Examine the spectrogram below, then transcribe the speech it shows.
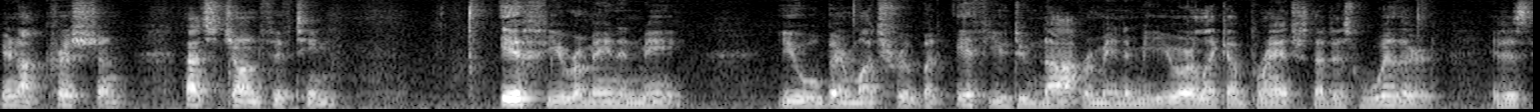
you're not Christian. That's John 15. If you remain in me, you will bear much fruit. But if you do not remain in me, you are like a branch that is withered. It is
